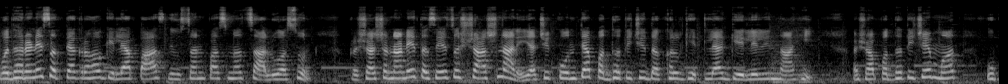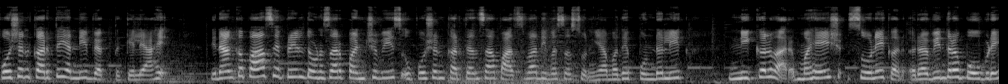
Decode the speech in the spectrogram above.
व धरणे सत्याग्रह गेल्या पाच दिवसांपासून चालू असून प्रशासनाने तसेच शासनाने याची कोणत्या पद्धतीची दखल घेतल्या गेलेली नाही अशा पद्धतीचे मत उपोषणकर्ते यांनी व्यक्त केले आहे. दिनांक पाच एप्रिल दोन हजार पंचवीस उपोषणकर्त्यांचा पाचवा दिवस असून यामध्ये पुंडलिक निकलवार महेश सोनेकर रवींद्र बोबडे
